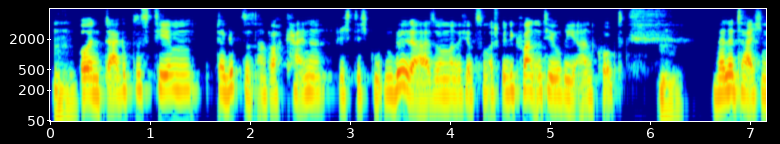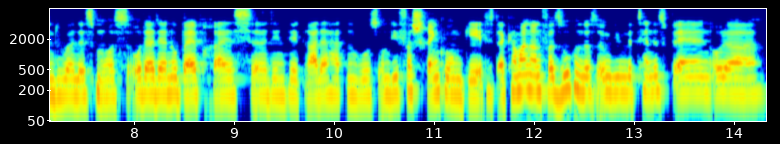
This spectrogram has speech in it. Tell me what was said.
Mhm. Und da gibt es Themen, da gibt es einfach keine richtig guten Bilder. Also wenn man sich jetzt zum Beispiel die Quantentheorie anguckt, mhm. Welle-Teilchen-Dualismus oder der Nobelpreis, äh, den wir gerade hatten, wo es um die Verschränkung geht. Da kann man dann versuchen, das irgendwie mit Tennisbällen oder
